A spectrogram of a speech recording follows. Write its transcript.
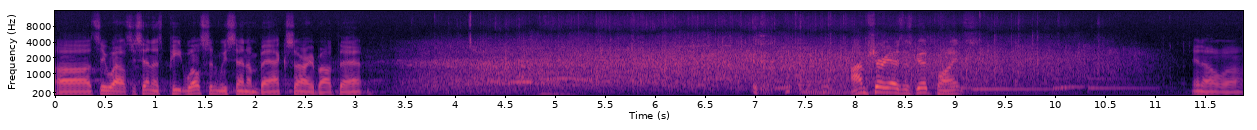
Uh, let's see what else. He sent us Pete Wilson. We sent him back. Sorry about that. I'm sure he has his good points. You know, uh,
